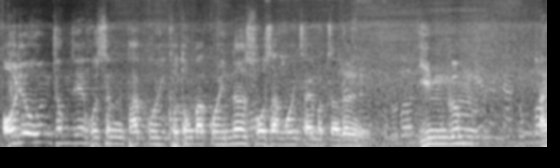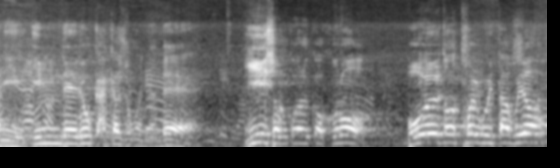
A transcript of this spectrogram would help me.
어려운 경제 고생 받고 고통 받고 있는 소상공인 자영업자들 임금 아니 임대료 깎아주고 있는데 이 정권을 거꾸로 뭘 더 털고 있다고요?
